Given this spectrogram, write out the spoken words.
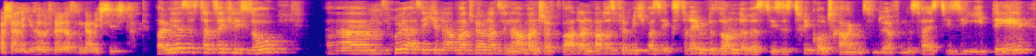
wahrscheinlich ist er so schnell, dass du ihn gar nicht siehst. Bei mir ist es tatsächlich so, ähm, früher, als ich in der Amateurnationalmannschaft war, dann war das für mich was extrem Besonderes, dieses Trikot tragen zu dürfen. Das heißt, diese Idee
